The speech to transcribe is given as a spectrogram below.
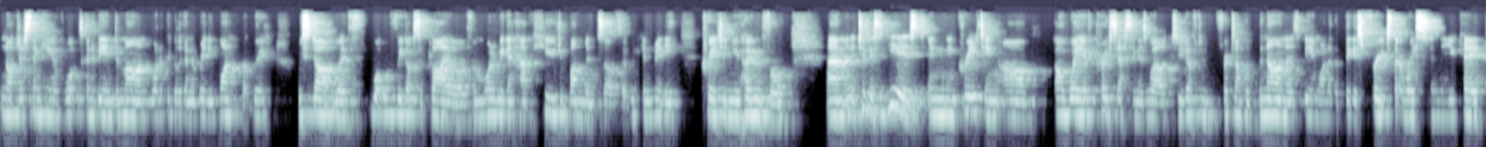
not just thinking of what's going to be in demand, what are people going to really want, but we, we start with what have we got supply of and what are we going to have a huge abundance of that we can really create a new home for. Um, and it took us years in, in creating our our way of processing as well because you'd often for example bananas being one of the biggest fruits that are wasted in the uk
